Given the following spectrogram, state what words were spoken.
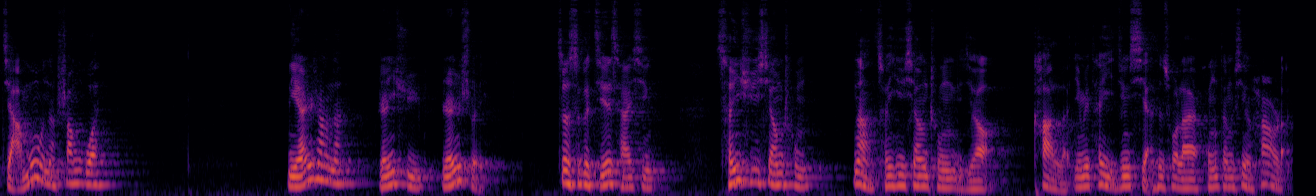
甲木呢伤官；年上呢壬戌、壬水，这是个劫财星，辰戌相冲。那辰戌相冲，你就要看了，因为它已经显示出来红灯信号了，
